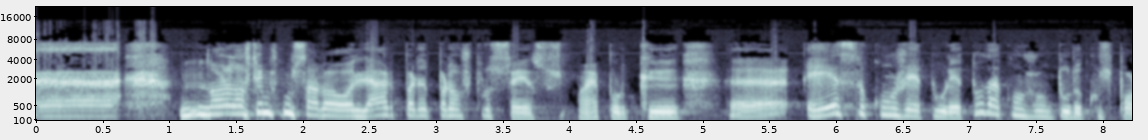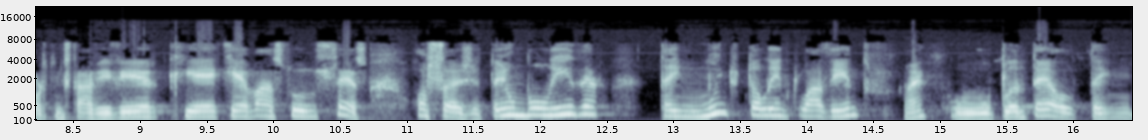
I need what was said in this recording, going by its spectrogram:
eh, nós, nós temos que começar a olhar para, para os processos, não é? Porque eh, é essa conjetura, é toda a conjuntura que o Sporting está a viver que é, que é a base de todo o sucesso. Ou seja, tem um bom líder, tem muito talento lá dentro, é? O plantel tem,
